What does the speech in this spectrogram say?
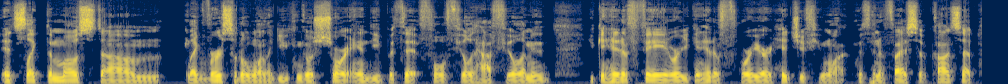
it's like the most, um, like versatile one. Like you can go short and deep with it, full field, half field. I mean, you can hit a fade or you can hit a four yard hitch if you want within a five step concept.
